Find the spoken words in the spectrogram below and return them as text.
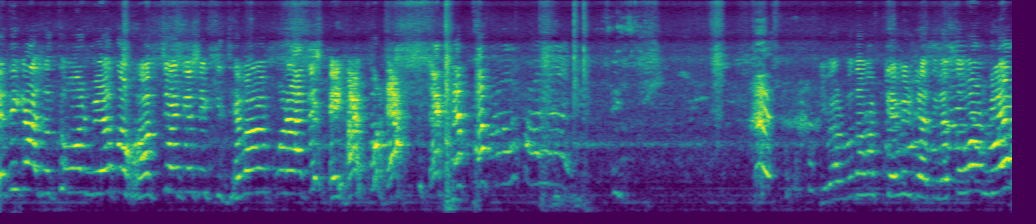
এদিকে তোমার মেয়ে তো হচ্ছে কি যেভাবে পড়ে আছে এবার বোধ আমার টেবিলটা দিলে, তোমার মেয়ের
